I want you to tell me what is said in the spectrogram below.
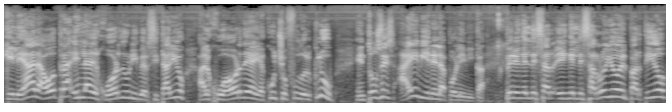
que le da a la otra, es la del jugador de Universitario al jugador de Ayacucho Fútbol Club. Entonces, ahí viene la polémica. Pero en el, en el desarrollo del partido,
